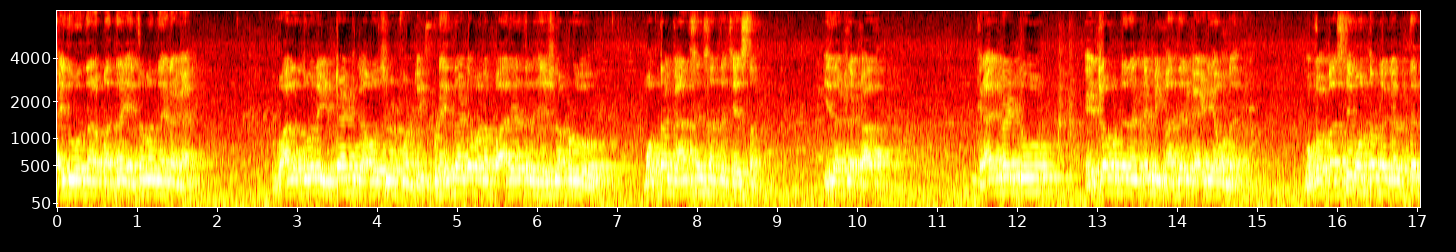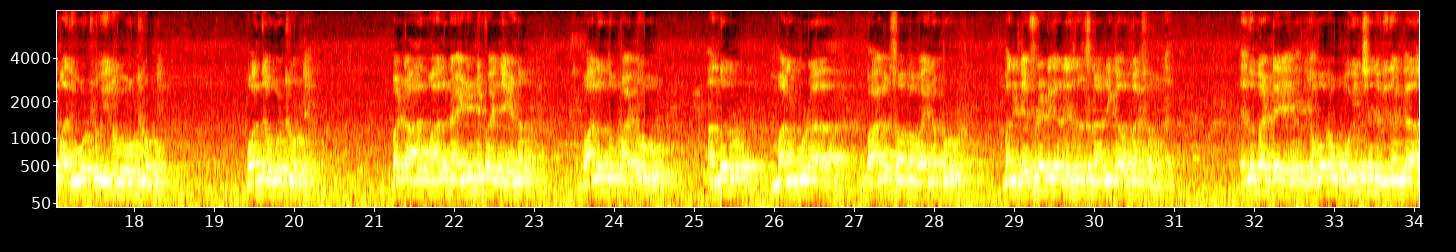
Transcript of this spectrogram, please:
ఐదు వందల మంద ఎంతమంది అయినా కానీ వాళ్ళతో ఇంటరాక్ట్ కావాల్సినటువంటి ఇప్పుడు ఏంటంటే మనం పాదయాత్ర చేసినప్పుడు మొత్తం కాన్ఫరెన్స్ అంతా చేస్తాం. ఇది అట్లా కాదు. గ్రాడ్యుయేట్ ఎట్లా ఉంటుందంటే మీకు అందరికి ఐడియా ఉన్నది. ఒక బస్తీ మొత్తంలో కలిపితే పది ఓట్లు ఇరవై ఓట్లు ఉంటాయి. వంద ఓట్లు ఉంటాయి. బట్ వాళ్ళని ఐడెంటిఫై చేయడం వాళ్ళతో పాటు అందరూ మనం కూడా భాగస్వామ్యం అయినప్పుడు మరి డెఫినెట్గా రిజల్ట్స్ రానికి అవకాశం ఉన్నది. ఎందుకంటే ఎవరు ఊహించని విధంగా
